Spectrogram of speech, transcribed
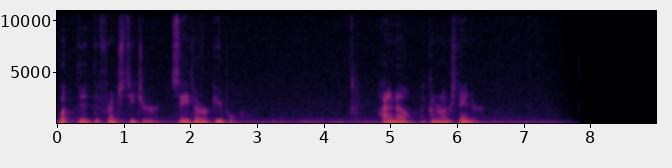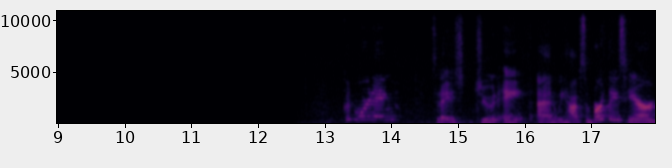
What did the French teacher say to her pupil? I don't know. I couldn't understand her. June 8th and we have some birthdays here.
